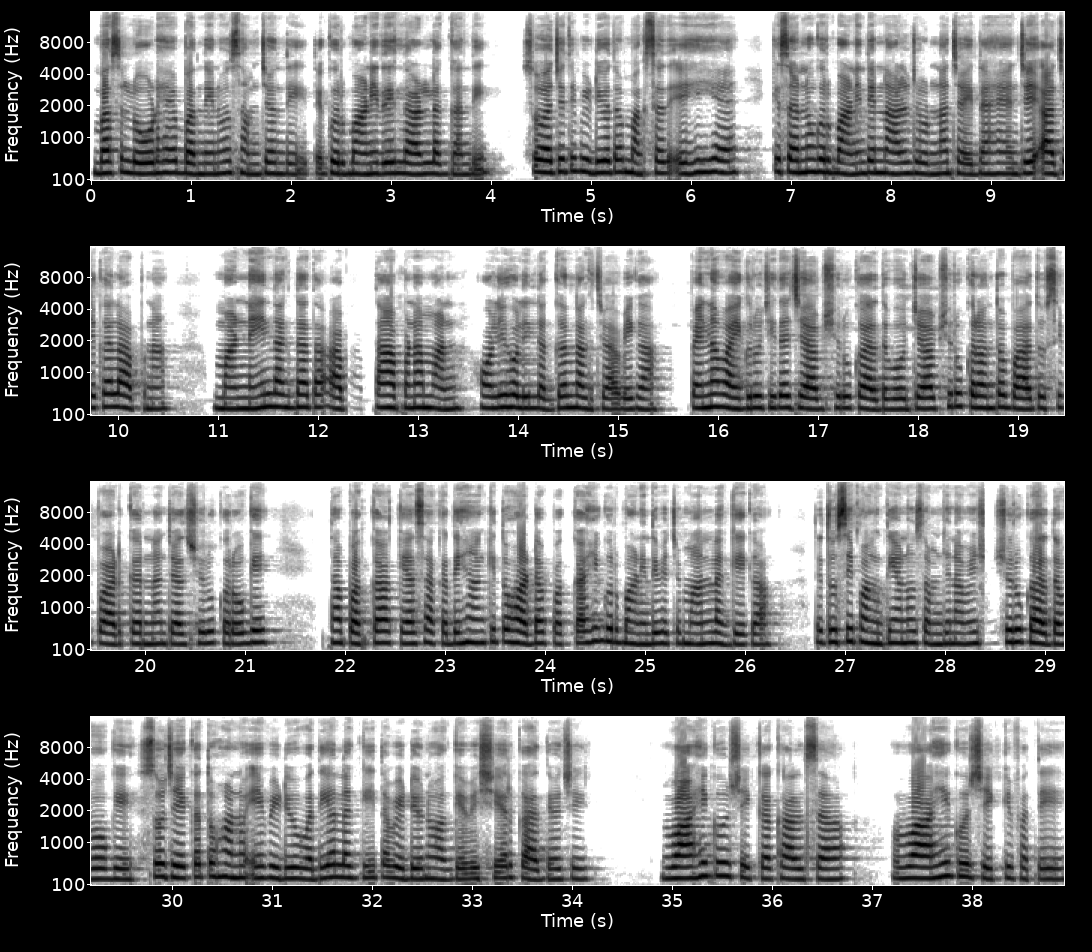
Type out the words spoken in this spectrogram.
ਬਸ ਲੋੜ ਹੈ ਬੰਦੇ ਨੂੰ ਸਮਝਣ ਦੀ ਤੇ ਗੁਰਬਾਣੀ ਦੇ ਲੜ ਲੱਗਣ ਦੀ। ਸੋ ਅੱਜ ਦੀ ਵੀਡੀਓ ਦਾ ਮਕਸਦ ਇਹੀ ਹੈ ਕਿ ਸਾਨੂੰ ਗੁਰਬਾਣੀ ਦੇ ਨਾਲ ਜੋੜਨਾ ਚਾਹੀਦਾ ਹੈ। ਜੇ ਅੱਜ ਕੱਲ ਆਪਣਾ ਮਨ ਨਹੀਂ ਲੱਗਦਾ ਤਾਂ ਆਪ ਤਾਂ ਆਪਣਾ ਮਨ ਹੌਲੀ-ਹੌਲੀ ਲੱਗਣ ਲੱਗ ਜਾਵੇਗਾ। ਪਹਿਲਾਂ ਵਾਹਿਗੁਰੂ ਜੀ ਦਾ ਜਾਪ ਸ਼ੁਰੂ ਕਰ ਦਵੋ। ਜਾਪ ਸ਼ੁਰੂ ਕਰਨ ਤੋਂ ਬਾਅਦ ਤੁਸੀਂ ਪਾਠ ਕਰਨਾ ਜਦ ਸ਼ੁਰੂ ਕਰੋਗੇ ਤਾਂ ਪੱਕਾ ਕਹਿ ਸਕਦੇ ਹਾਂ ਕਿ ਤੁਹਾਡਾ ਪੱਕਾ ਹੀ ਗੁਰਬਾਣੀ ਦੇ ਵਿੱਚ ਮਨ ਲੱਗੇਗਾ। ਤੇ ਤੁਸੀਂ ਪੰਕਤੀਆਂ ਨੂੰ ਸਮਝਣਾ ਵੀ ਸ਼ੁਰੂ ਕਰ ਦਵੋਗੇ। ਸੋ ਜੇਕਰ ਤੁਹਾਨੂੰ ਇਹ ਵੀਡੀਓ ਵਧੀਆ ਲੱਗੀ ਤਾਂ ਵੀਡੀਓ ਨੂੰ ਅੱਗੇ ਵੀ ਸ਼ੇਅਰ ਕਰ ਦਿਓ ਜੀ। ਵਾਹਿਗੁਰੂ ਜੀ ਕਾ ਖਾਲਸਾ, ਵਾਹਿਗੁਰੂ ਜੀ ਕੀ ਫਤਿਹ।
